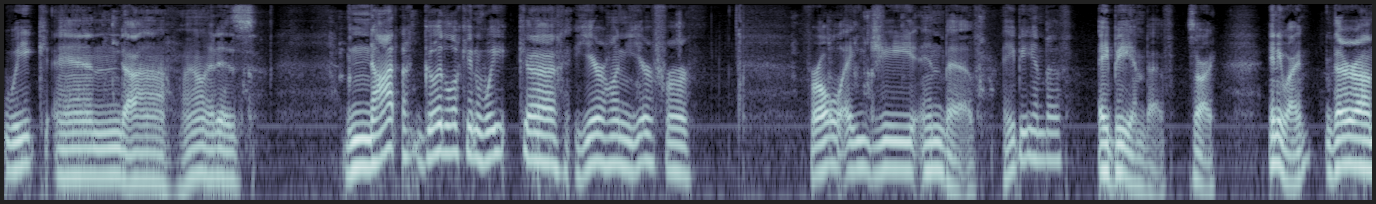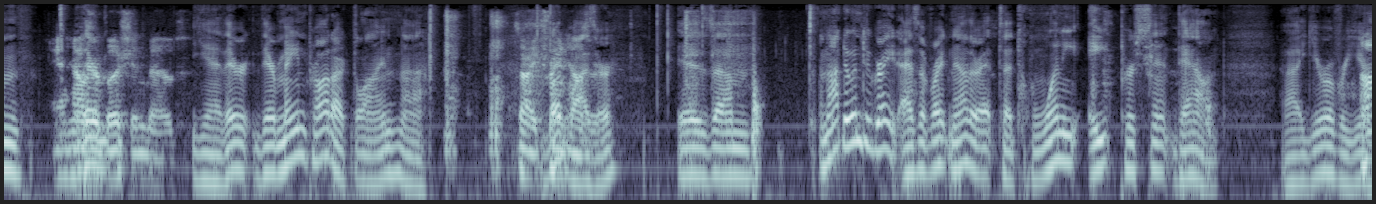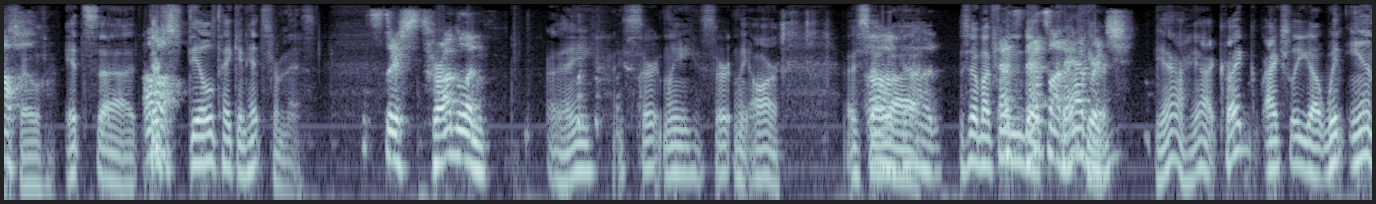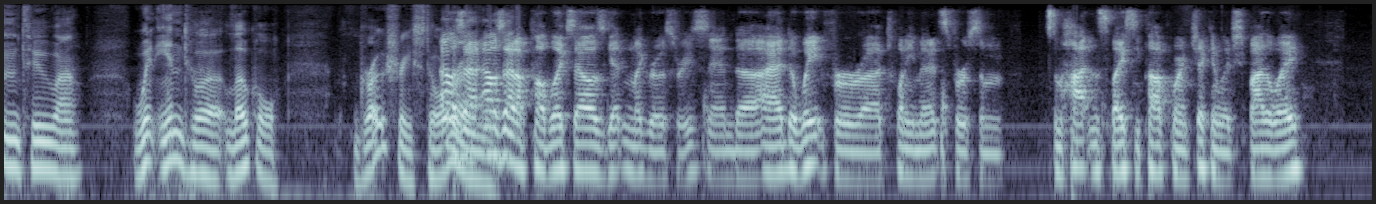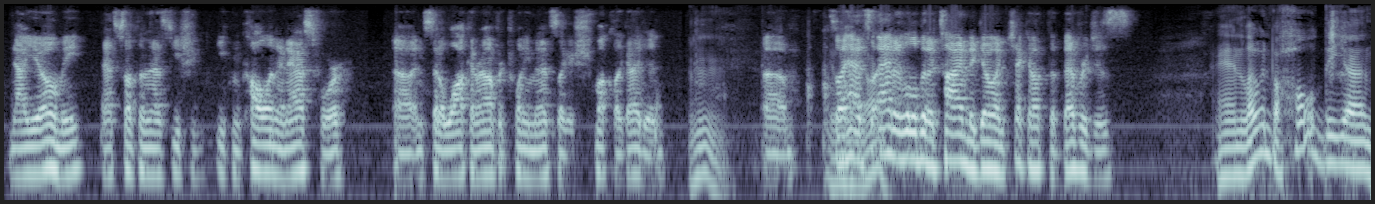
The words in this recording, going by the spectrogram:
week, and uh, well, it is not a good looking week uh, year on year for for old AG InBev, AB InBev, AB InBev. Sorry. Anyway, they're um They're- Anheuser Busch and Bev. yeah their their main product line, uh, Sorry, Budweiser, Budweiser. is um not doing too great as of right now. They're at twenty eight percent down uh, year over year, Oh. so it's uh, they're Oh. still taking hits from this. It's- They're struggling. They, they certainly certainly are. Uh, So, oh uh, so my friend that's, that's uh, on Craig here- average. yeah, yeah. Craig actually uh, went into uh, went into a local grocery store. I was at I was at a Publix. I was getting my groceries, and uh, I had to wait for uh, 20 minutes for some some hot and spicy popcorn chicken. Which, by the way, now you owe me. That's something that's you should you can call in and ask for uh, instead of walking around for 20 minutes like a schmuck like I did. Mm. Um, so I had so I had a little bit of time to go and check out the beverages. And lo and behold, the uh,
